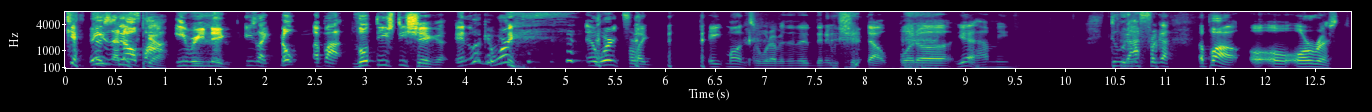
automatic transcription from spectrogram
get the He's like, no, discount. pa, he reneged. He's like, nope, apa, Lotisti chega. And look, it worked. it worked for like eight months or whatever. Then, then it was shipped out. But uh, yeah, I mean, dude, I forgot. Apa, or, or, or rest.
